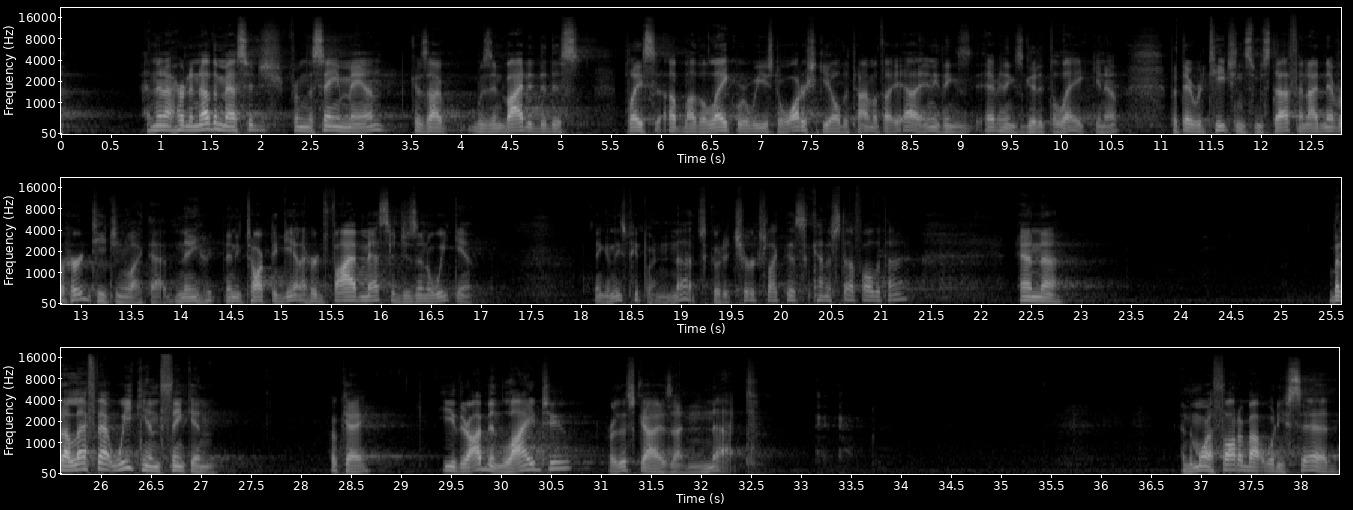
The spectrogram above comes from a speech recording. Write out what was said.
and then I heard another message from the same man because I was invited to this place up by the lake where we used to water ski all the time. I thought, yeah, anything's, everything's good at the lake, you know. But they were teaching some stuff, and I'd never heard teaching like that. And then he, then he talked again. I heard five messages in a weekend. Thinking, these people are nuts, go to church like this kind of stuff all the time. And, uh, but I left that weekend thinking, okay, Either I've been lied to or this guy is a nut. And the more I thought about what he said,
